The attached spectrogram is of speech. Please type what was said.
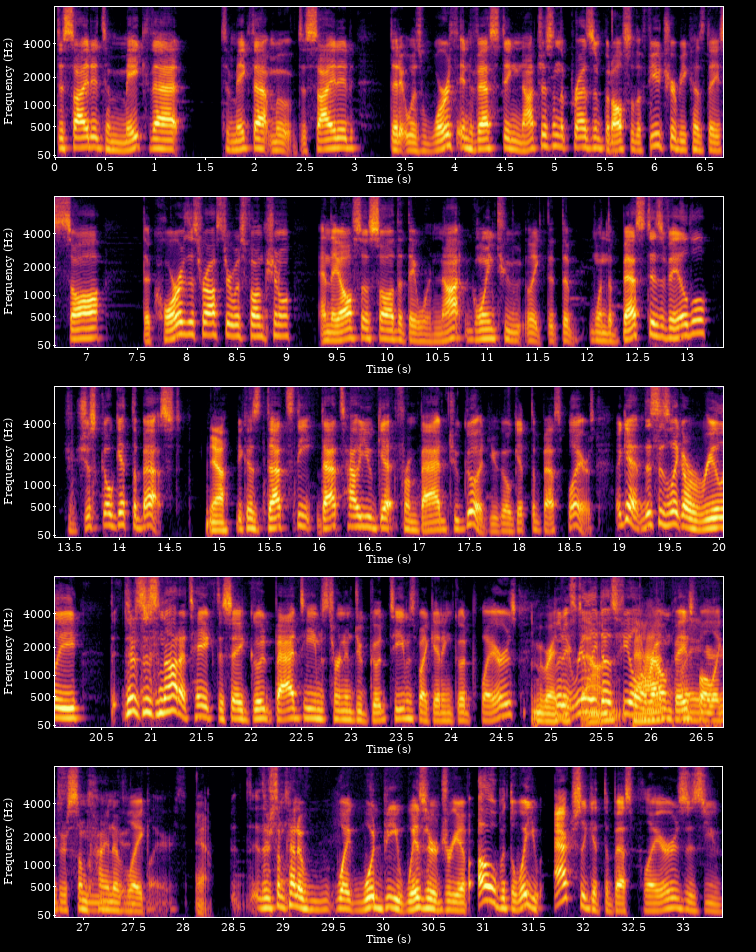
decided to make that to make that move, decided that it was worth investing not just in the present but also the future because they saw the core of this roster was functional and they also saw that they were not going to like that the when the best is available, you just go get the best Yeah. because that's the that's how you get from bad to good. You go get the best players. Again, this is like a really there's just not a take to say good bad teams turn into good teams by getting good players, but it really down. does feel Bad around baseball like there's some kind of like players. Yeah. there's some kind of like would-be wizardry of oh, but the way you actually get the best players is you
